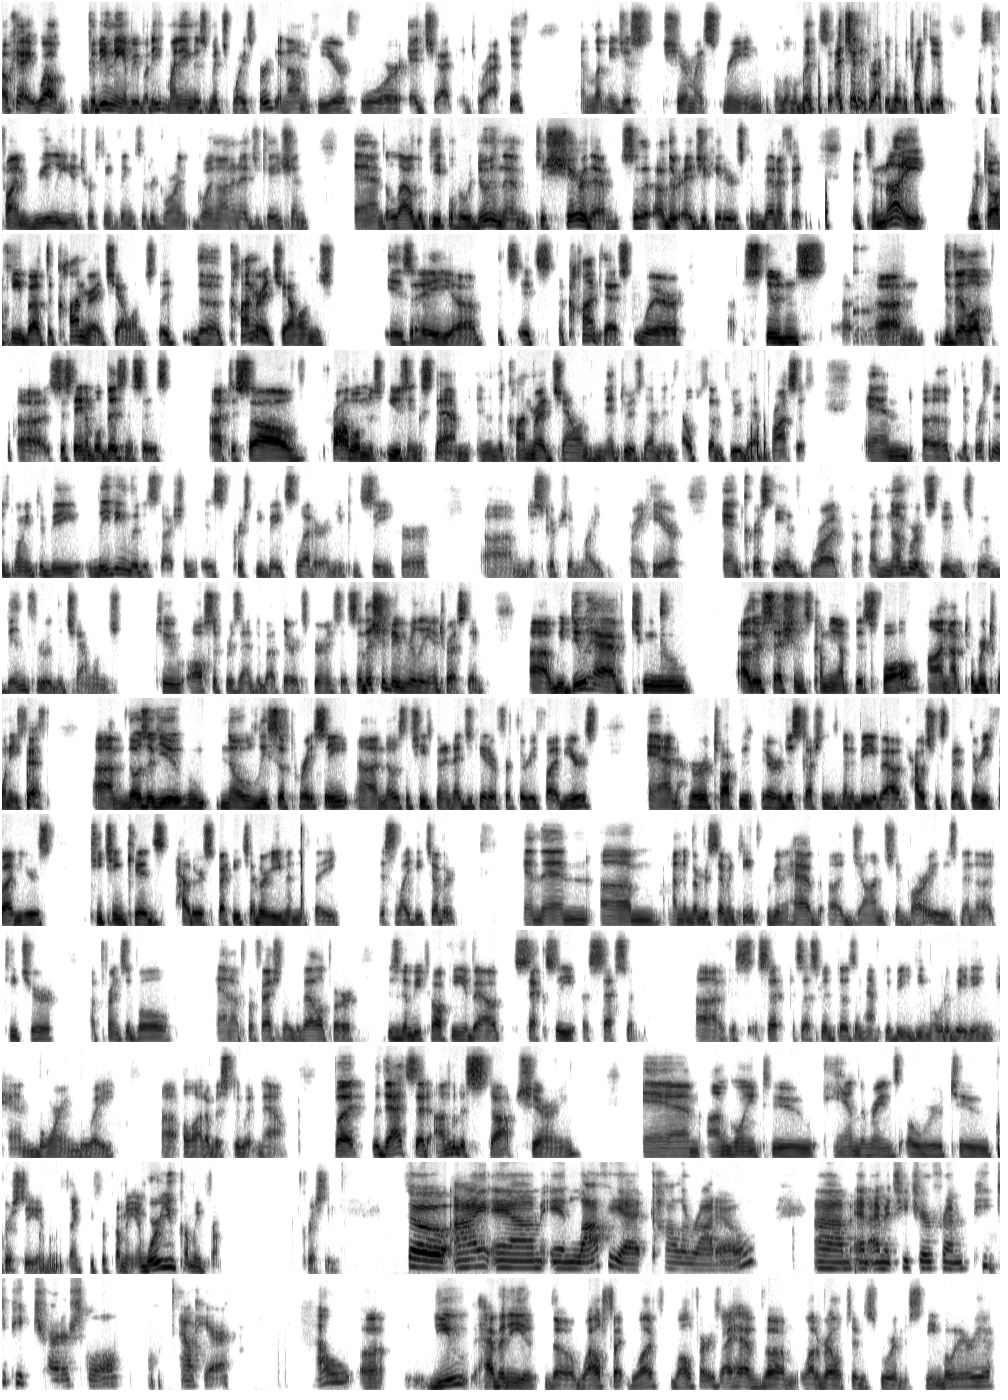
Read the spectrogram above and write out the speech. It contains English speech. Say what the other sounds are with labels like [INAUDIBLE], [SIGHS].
Okay, well, good evening, everybody. My name is Mitch Weisburgh, and I'm here for EdChat Interactive. And let me just share my screen a little bit. So EdChat Interactive, what we try to do is to find really interesting things that are going, going on in education and allow the people who are doing them to share them so that other educators can benefit. And tonight, we're talking about the Conrad Challenge. The, the Conrad Challenge is a, uh, it's, it's a contest where students um, develop uh, sustainable businesses uh, to solve problems using STEM. And then the Conrad Challenge mentors them and helps them through that process. And uh, the person who's going to be leading the discussion is Christy Bates Letter, and you can see her um, description right, right here. And Christy has brought a number of students who have been through the challenge to also present about their experiences. So this should be really interesting. Uh, we do have two other sessions coming up this fall on October 25th. Um, those of you who know Lisa Parisi uh, knows that she's been an educator for 35 years and her talk, her discussion is going to be about how she spent 35 years teaching kids how to respect each other, even if they dislike each other. And then um, on November 17th, we're going to have uh, John Shimbari, who's been a teacher, a principal, and a professional developer, who's going to be talking about sexy assessment uh, this assessment doesn't have to be demotivating and boring the way uh, a lot of us do it now. But with that said, I'm going to stop sharing and I'm going to hand the reins over to Christy. And thank you for coming. And where are you coming from, Christy? So I am in Lafayette, Colorado, um, and I'm a teacher from Peak to Peak Charter School out here. How uh, do you have any of the wildfire wildfires? I have um, a lot of relatives who are in the Steamboat area,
